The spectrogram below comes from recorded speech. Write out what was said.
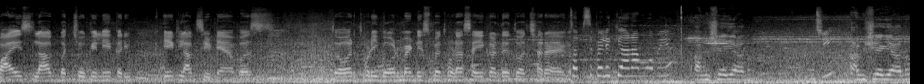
22 लाख बच्चों के लिए करीब एक लाख सीटें हैं बस। तो अगर थोड़ी गवर्नमेंट इसमें थोड़ा सही कर दे तो अच्छा रहेगा। सबसे पहले क्या नाम हो भैया? अभिषेक यादव। जी। अभिषेक यादव।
